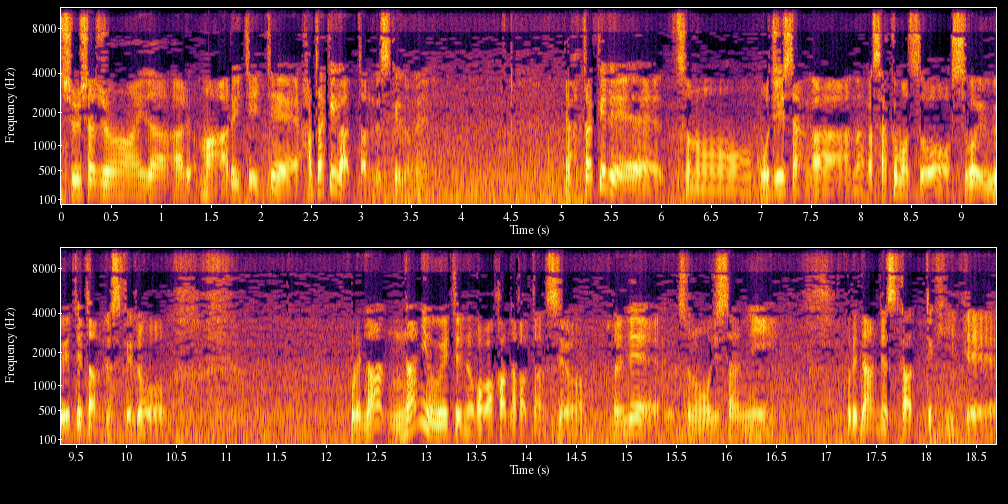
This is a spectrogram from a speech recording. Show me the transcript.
駐車場の間、まあ、歩いていて畑があったんですけどねで畑でそのおじいさんがなんか作物をすごい植えてたんですけどこれ何を植えてるのか分かんなかったんですよそれでそのおじさんに「これ何ですか?」って聞いて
